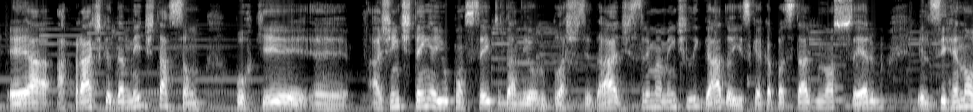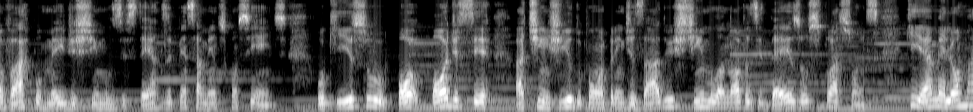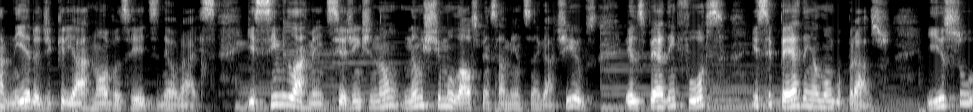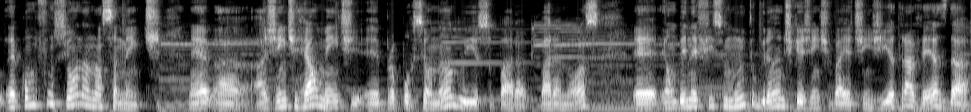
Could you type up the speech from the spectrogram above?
é a, a prática da meditação, porque é, a gente tem aí o conceito da neuroplasticidade extremamente ligado a isso, que é a capacidade do nosso cérebro ele se renovar por meio de estímulos externos e pensamentos conscientes. O que isso po pode ser atingido com o aprendizado e o estímulo a novas ideias ou situações, que é a melhor maneira de criar novas redes neurais. E similarmente, se a gente não, não estimular os pensamentos negativos, eles perdem força e se perdem a longo prazo. Isso é como funciona a nossa mente. Né? A, a gente realmente é, proporcionando isso para, para nós é, é, um benefício muito grande que a gente vai atingir através da,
